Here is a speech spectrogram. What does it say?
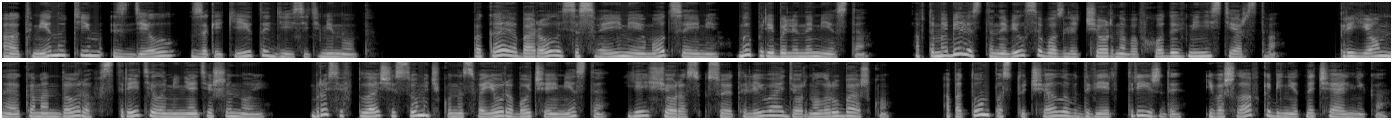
а отмену Тим сделал за какие-то 10 минут. Пока я боролась со своими эмоциями, мы прибыли на место. Автомобиль остановился возле черного входа в министерство. Приемная командора встретила меня тишиной. Бросив плащ и сумочку на свое рабочее место, я еще раз суетливо одернула рубашку, а потом постучала в дверь трижды и вошла в кабинет начальника.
